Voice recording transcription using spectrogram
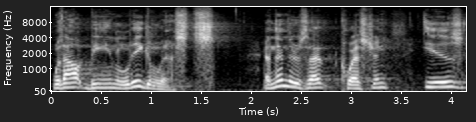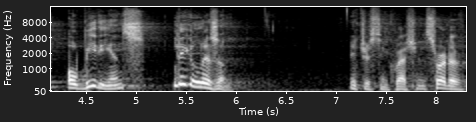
without being legalists? And then there's that question is obedience legalism? Interesting question, sort of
